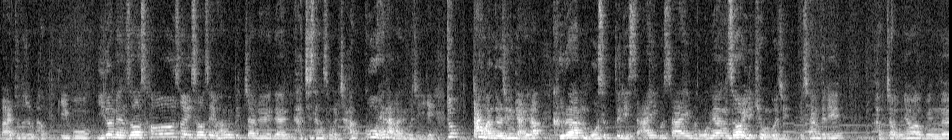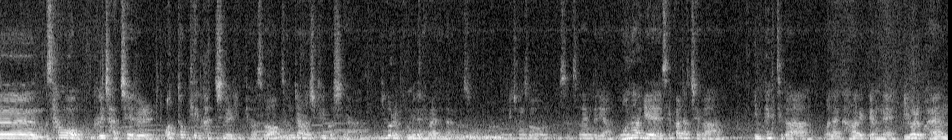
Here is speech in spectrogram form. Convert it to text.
말투도 좀 바뀌고 이러면서 서서히 서서히 황금 빗자루에 대한 가치 상승을 자꾸 해나가는 거지. 이게 뚝 딱 만들어지는 게 아니라 그러한 모습들이 쌓이고 쌓이고 오면서 이렇게 온 거지. 그래서 사람들이 각자 운영하고 있는 상호 그 자체를 어떻게 가치를 입혀서 성장을 시킬 것이냐. 이거를 고민을 해봐야 된다는 거죠. 여기 청소 서- 선생님들이야. 워낙에 색깔 자체가 임팩트가 워낙 강하기 때문에 이거를 과연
